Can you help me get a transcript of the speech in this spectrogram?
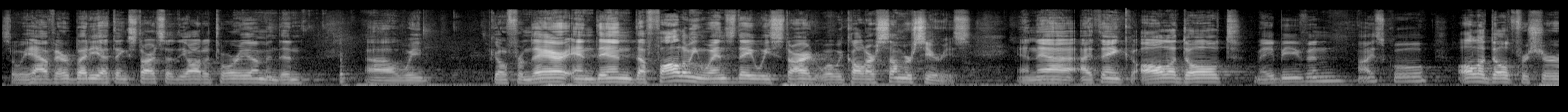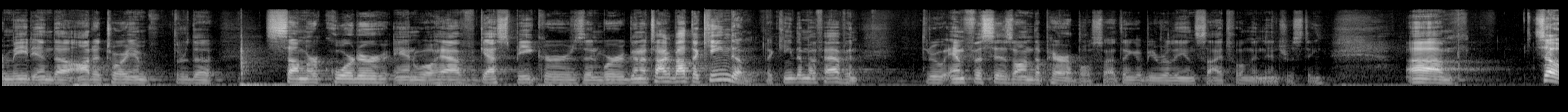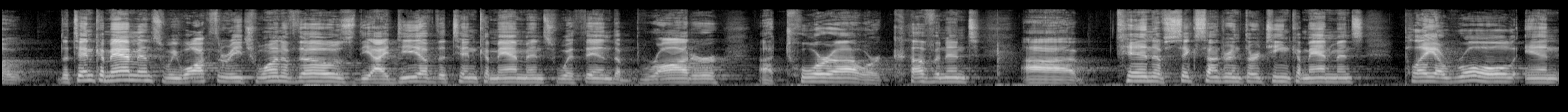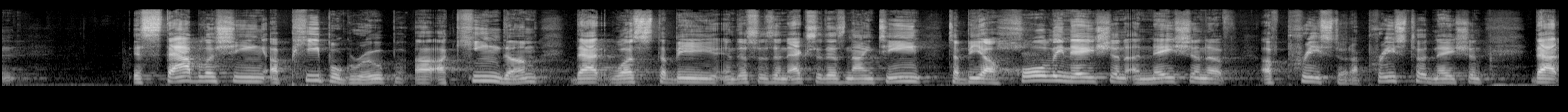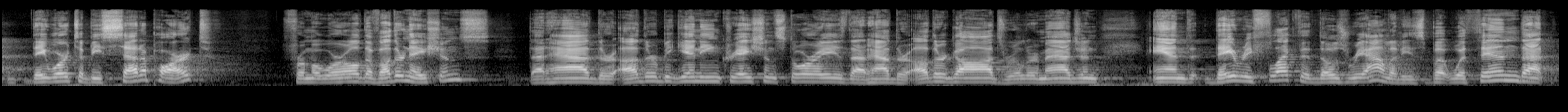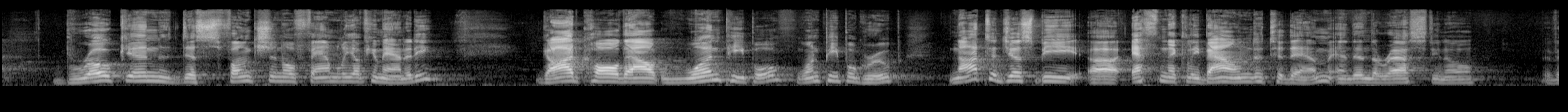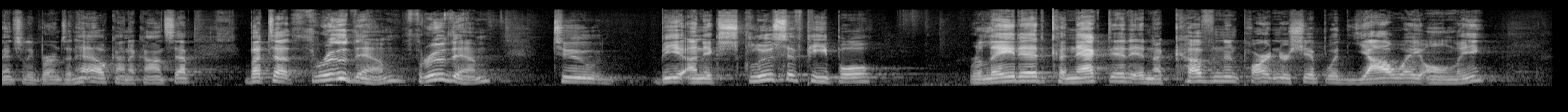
So we have everybody, I think, starts at the auditorium and then uh, we go from there. And then the following Wednesday, we start what we call our summer series. And I think all adult, maybe even high school, all adult for sure, meet in the auditorium through the summer quarter, and we'll have guest speakers, and we're going to talk about the kingdom, the kingdom of heaven, through emphasis on the parable. So I think it'll be really insightful and interesting. Um, so, the Ten Commandments, we walk through each one of those, the idea of the Ten Commandments within the broader uh, Torah or covenant. Uh, 10 of 613 commandments play a role in establishing a people group, uh, a kingdom that was to be, and this is in Exodus 19, to be a holy nation, a nation of, of priesthood, a priesthood nation, that they were to be set apart from a world of other nations that had their other beginning creation stories, that had their other gods, real or imagined, and they reflected those realities. But within that broken, dysfunctional family of humanity. God called out one people, one people group, not to just be uh, ethnically bound to them and then the rest, you know, eventually burns in hell kind of concept, but through them, through them, to be an exclusive people related, connected in a covenant partnership with Yahweh only,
